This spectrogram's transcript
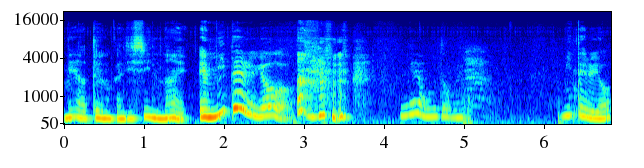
目合ってるのか自信ない。え見てるよ。ねえほん。と見てるよ。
